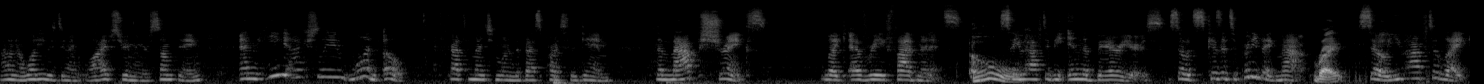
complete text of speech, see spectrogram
I don't know what he was doing, live streaming or something, and he actually won. Oh, forgot to mention one of the best parts of the game. The map shrinks, like every five minutes. Oh. So you have to be in the barriers. So it's because it's a pretty big map. right. So you have to like,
